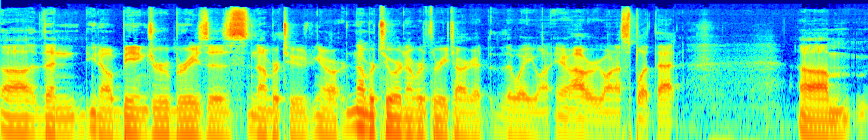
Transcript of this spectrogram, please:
uh, than you know being Drew Brees' number two, you know, number two or number three target. The way you want, you know, however you want to split that. Um,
